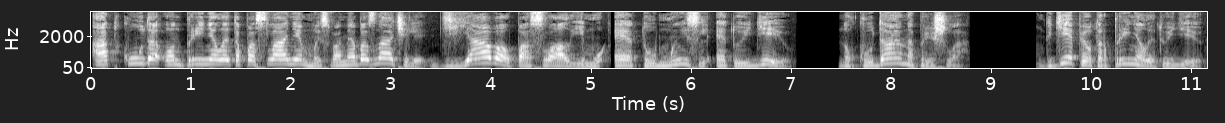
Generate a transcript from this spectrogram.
Откуда он принял это послание, мы с вами обозначили. Дьявол послал ему эту мысль, эту идею. Но куда она пришла? Где Петр принял эту идею?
